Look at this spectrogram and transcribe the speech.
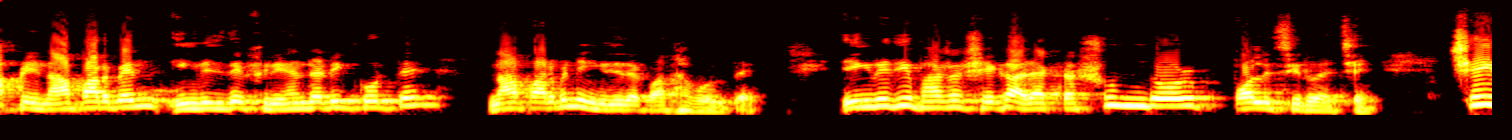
আপনি না পারবেন ইংরেজিতে ফ্রি হ্যান্ড রাইটিং করতে, না পারবেন ইংরেজিতে কথা বলতে। ইংরেজি ভাষা শেখার একটা সুন্দর পলিসি রয়েছে। সেই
